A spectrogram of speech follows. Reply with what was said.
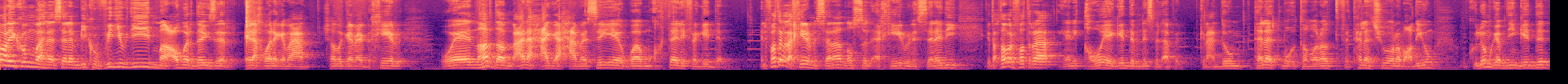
عليكم واهلا وسهلا بيكم في فيديو جديد مع عمر دايزر. إيه الأخبار يا جماعة؟ إن شاء الله الجميع بخير. والنهاردة معانا حاجة حماسية ومختلفة جدا. الفترة الأخيرة من السنة النص الأخير من السنة دي كانت تعتبر فترة يعني قوية جدا بالنسبة لأبل، كان عندهم ثلاث مؤتمرات في ثلاث شهور ورا بعضيهم وكلهم جامدين جدا.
